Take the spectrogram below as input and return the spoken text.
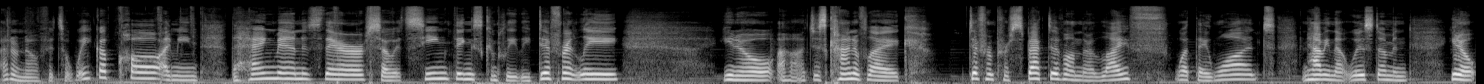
I don't know if it's a wake up call. I mean, the hangman is there, so it's seeing things completely differently you know, uh, just kind of like different perspective on their life, what they want, and having that wisdom, and you know,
